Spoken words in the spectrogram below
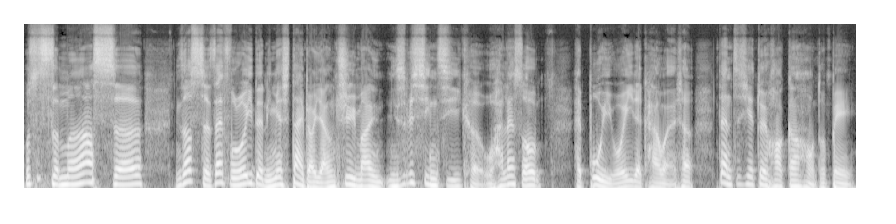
我说：“什么啊？蛇？你知道蛇在弗洛伊德里面是代表阳具吗？你你是不是性饥渴？”我还那时候还不以为意的开玩笑，但这些对话刚好都被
